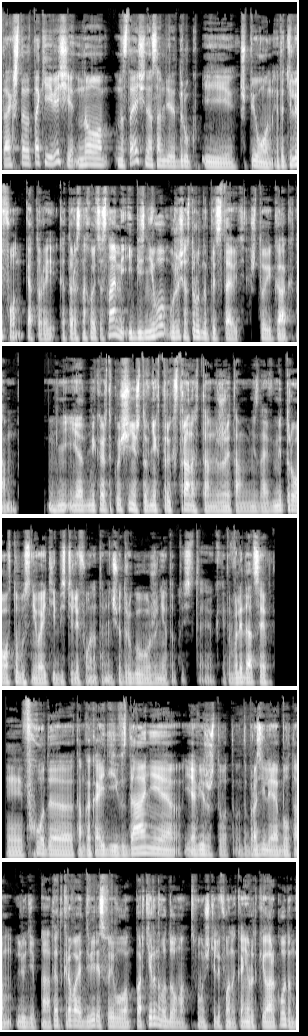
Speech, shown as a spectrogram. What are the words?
Так что вот такие вещи, но настоящий на самом деле друг и шпион – это телефон, который, который находится с нами, и без него уже сейчас трудно представить, что и как там я, мне кажется, такое ощущение, что в некоторых странах там уже, там, не знаю, в метро, в автобус не войти без телефона, там ничего другого уже нету. То есть какая-то валидация э, входа, там, как ID в здание. Я вижу, что вот, вот в Бразилии я был, там люди а, открывают двери своего квартирного дома с помощью телефона, сканируют QR-кодом,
